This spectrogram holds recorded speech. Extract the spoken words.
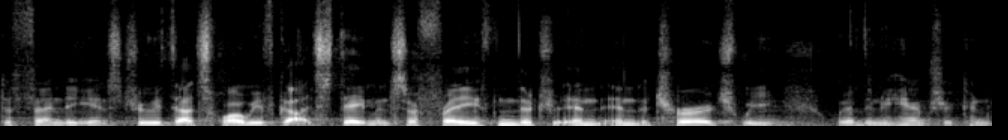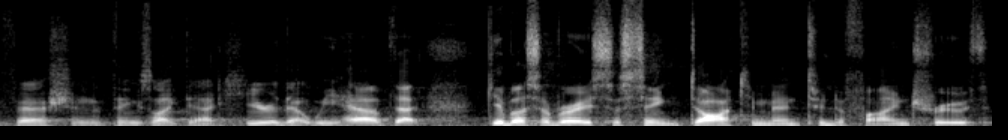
defend against truth. That's why we've got statements of faith in the, in, in the church. We, we have the New Hampshire Confession and things like that here that we have that give us a very succinct document to define truth.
